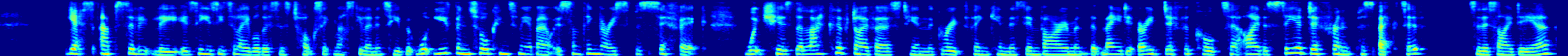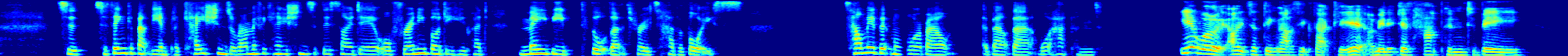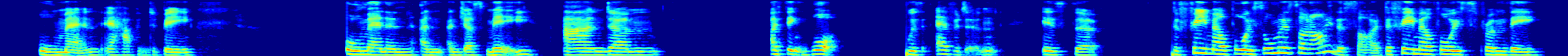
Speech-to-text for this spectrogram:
yes, absolutely. It's easy to label this as toxic masculinity, but what you've been talking to me about is something very specific, which is the lack of diversity in the group think in this environment that made it very difficult to either see a different perspective to this idea, to, to think about the implications or ramifications of this idea, or for anybody who had maybe thought that through to have a voice. Tell me a bit more about about that. What happened? Yeah, well, I think that's exactly it. I mean, it just happened to be all men. It happened to be all men and and, and just me. And um, I think what was evident is that the female voice, almost on either side, the female voice from the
